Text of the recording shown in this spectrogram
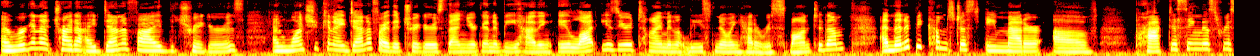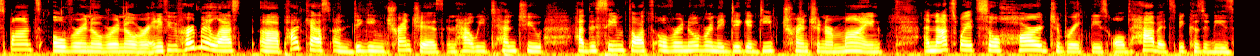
and we're going to try to identify the triggers. And once you can identify the triggers then you're going to be having a lot easier time in at least knowing how to respond to them. And then it becomes just a matter of practicing this response over and over and over. And if you've heard my last uh, podcast on digging trenches and how we tend to have the same thoughts over and over and they dig a deep trench in our mind, and that's why it's so hard to break these old habits because of these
